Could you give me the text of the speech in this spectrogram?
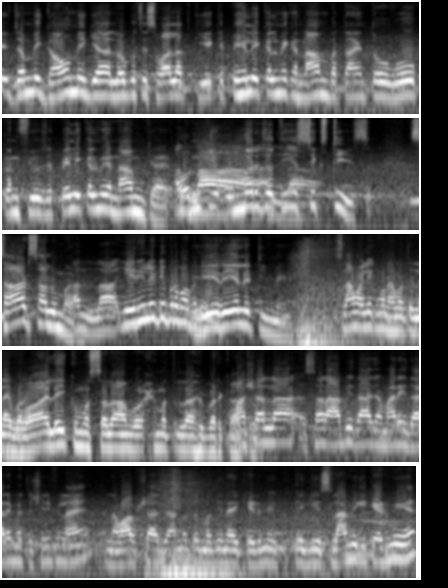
जब मैं गाँव में गया लोगों से सवाल किए कि पहले कलमे का नाम बताएँ तो वो कंफ्यूज है। पहले कलमे का नाम क्या है? और उनकी उम्र जो थी सिक्सटी साठ साल उम्र। अल्लाह ये प्रॉब्लम ये रियलिटी में। वालेकुम अस्सलाम वरहमतुल्लाहि माशाल्लाह सर आबिद आज हमारे इदारे में तशरीफ़ लाएँ। नवाब शाह जामतुलमदीना एकेडमी एक इस्लामिक एकेडमी है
